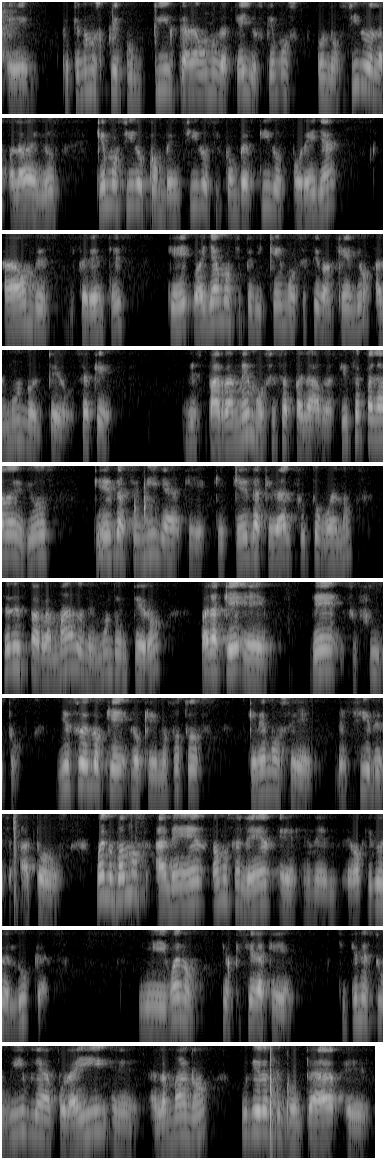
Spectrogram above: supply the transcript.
eh, que tenemos que cumplir cada uno de aquellos que hemos conocido de la palabra de Dios que hemos sido convencidos y convertidos por ella a hombres diferentes, que vayamos y prediquemos este Evangelio al mundo entero. O sea, que desparramemos esa palabra, que esa palabra de Dios, que es la semilla, que, es la que da el fruto bueno, sea desparramado en el mundo entero para que eh, dé su fruto. Y eso es lo que, lo que nosotros queremos eh, decirles a todos. Bueno, vamos a leer, vamos a leer eh, en el Evangelio de Lucas. Y bueno, yo quisiera que si tienes tu Biblia por ahí eh, a la mano, pudieras encontrar eh,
